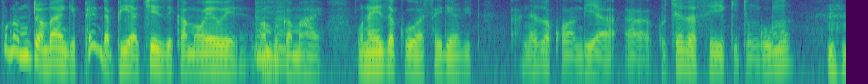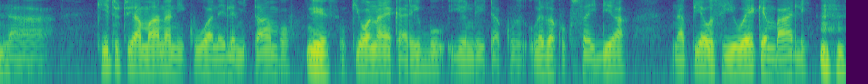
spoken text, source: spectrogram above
kuna mtu ambaye angependa pia acheze kama wewe? Mambo mm-hmm. kama hayo. Unaweza kuwasaidia vipi? Naweza kuambia uh, kucheza si kitu ngumu mm-hmm. na kitu tu ya maana ni kuwa na ile mitambo. Yes. Ukiwa naye karibu hiyo ndio itaweza kukusaidia na pia usiiweke mbali. Mm-hmm.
